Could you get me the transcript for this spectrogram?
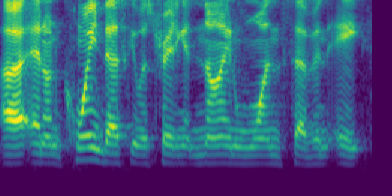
and on Coindesk, it was trading at 9178.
